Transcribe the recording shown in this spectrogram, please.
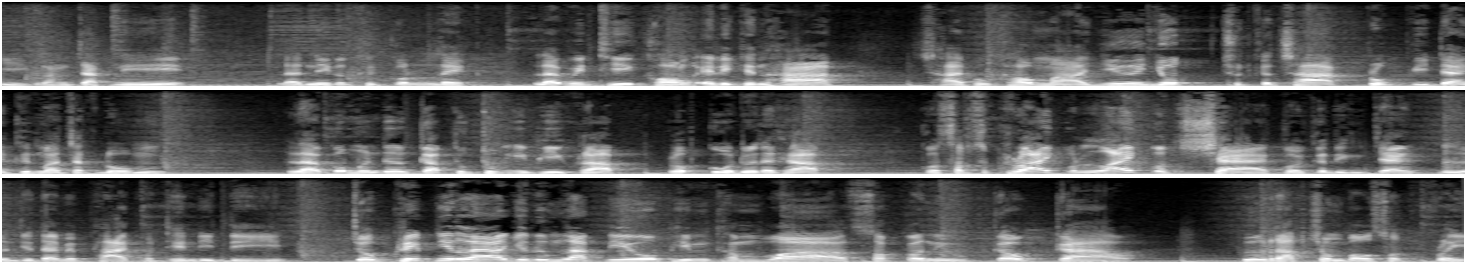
อีกหลังจากนี้ และนี่ก็คือกฎเหล็ก และวิถีของเอริกเทนฮาก ชายผู้เข้ามายื้อยุดฉุดกระชากปลุกผีแดงขึ้นมาจากหลุม แล้วก็เหมือนเดิมกับทุกๆ EP ครับ รบกวนด้วยนะครับ กด subscribe กดไลค์กดแชร์กดกระดิ่งแจ้งเตือนจะได้ไม่พลาดคอนเทนต์ดีๆ จบคลิปนี้แล้วอย่าลืมลากนิ้วพิมพ์คำว่า s o c c e r New 99 เพื่อรับชมบอลสดฟรี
